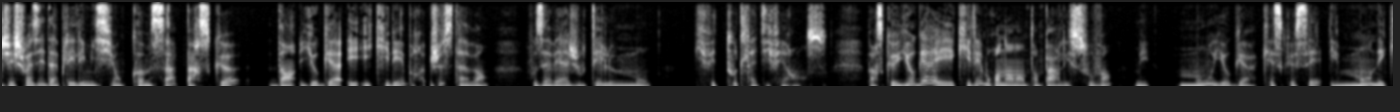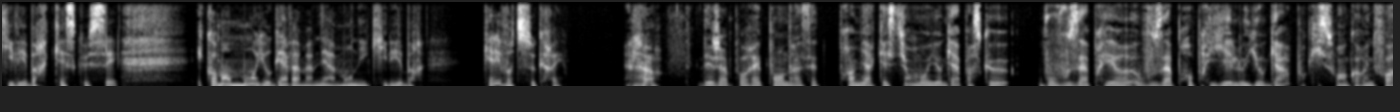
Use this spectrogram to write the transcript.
J'ai choisi d'appeler l'émission comme ça parce que dans yoga et équilibre, juste avant, vous avez ajouté le mon qui fait toute la différence. Parce que yoga et équilibre, on en entend parler souvent, mais mon yoga, qu'est-ce que c'est? Et mon équilibre, qu'est-ce que c'est? Et comment mon yoga va m'amener à mon équilibre? Quel est votre secret? Alors, déjà pour répondre à cette première question, mon yoga, parce que vous vous, vous appropriez le yoga pour qu'il soit encore une fois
